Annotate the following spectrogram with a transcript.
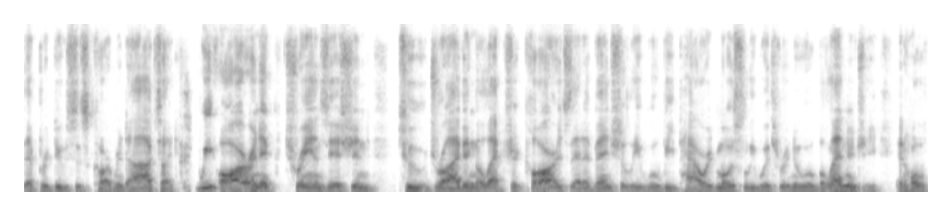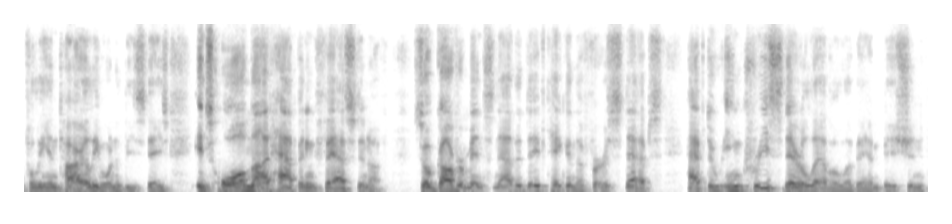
that produces carbon dioxide. We are in a transition to driving electric cars that eventually will be powered mostly with renewable energy and hopefully entirely one of these days. It's all not happening fast enough. So governments, now that they've taken the first steps, have to increase their level of ambition.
